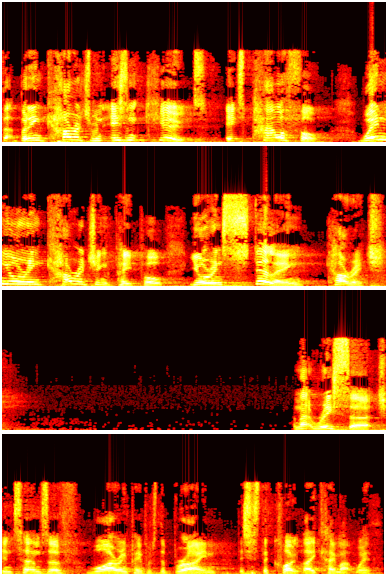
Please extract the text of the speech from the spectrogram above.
That, but encouragement isn't cute, it's powerful. When you're encouraging people, you're instilling courage. And that research, in terms of wiring people to the brain, this is the quote they came up with.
